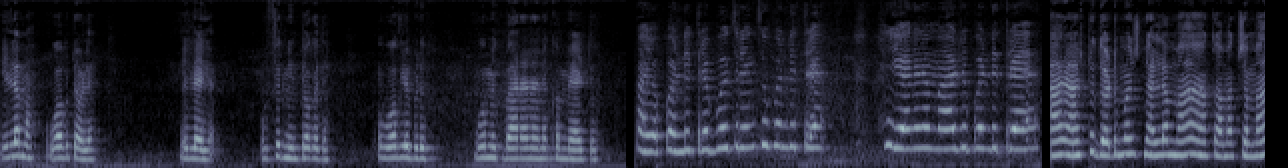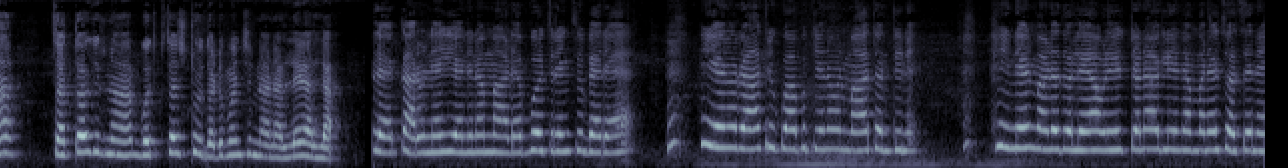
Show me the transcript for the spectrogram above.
ಇಲ್ಲಮ್ಮ ಹೋಗ್ಬಿಟ್ಟವಳೆ. ಇಲ್ಲ ಇಲ್ಲ. ಉಸಿರು ನಿಂತೋಗದೆ. ಹೋಗ್ಲಿ ಬಿಡು. ಭೂಮಿಗೆ ಭಾರ ನನಗೆ ಕಮ್ಮಿ ಆಯ್ತು. ಅಯ್ಯೋ ಪಂಡಿತ್ರೆ ಬೋಚ್ರೆಂಗ್ಸು ಪಂಡಿತ್ರೆ? ಏನೇನ ಮಾಡ್ರಿ ಪಂಡಿತ್ರೆ. ನಾನು ಅಷ್ಟು ದೊಡ್ಡ ಮನುಷ್ಯನಲ್ಲಮ್ಮ ಕಾಮಾಕ್ಷಮ್ಮ. ಸತ್ತೋಗಿದ್ನ ಬದುಕಷ್ಟು ದೊಡ್ಡ ಮನುಷ್ಯ ನಾನು ಅಲ್ಲೇ ಅಲ್ಲ. ಲೇ ಕರುಣೆ, ಏನೇನ ಮಾಡ ಬೇರೆ. ಏನೋ ರಾತ್ರಿ ಪಾಪಕ್ಕೆ ಏನೋ ಒಂದು ಮಾತಂತೀನಿ ಇನ್ನೇನು ಮಾಡೋದಲ್ಲೇ ಅವಳು ಚೆನ್ನಾಗ್ಲಿ ನಮ್ಮ ಮನೆ ಸೊಸೆನೆ?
